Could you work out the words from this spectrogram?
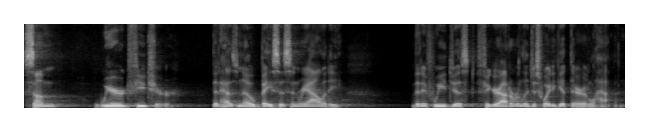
Some weird future that has no basis in reality, that if we just figure out a religious way to get there, it'll happen.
